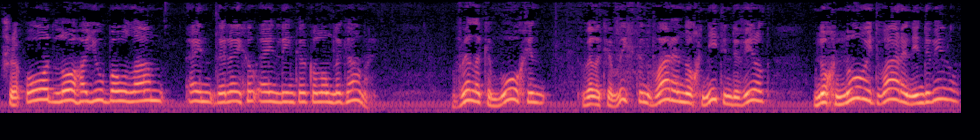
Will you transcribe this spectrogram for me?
Sheot lo hayu baulam een, de regel 1 linker kolom legamer. Welke mogen, welke lichten waren nog niet in de wereld, nog nooit waren in de wereld.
